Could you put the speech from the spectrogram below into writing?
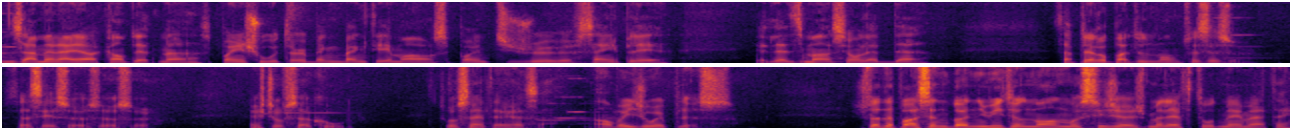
nous amène ailleurs complètement. C'est pas un shooter, bang bang, t'es mort. C'est pas un petit jeu simplet. Il y a de la dimension là-dedans. Ça plaira pas à tout le monde, ça c'est sûr. Ça c'est sûr, sûr, sûr. Mais je trouve ça cool. Je trouve ça intéressant. On va y jouer plus. Je souhaite de passer une bonne nuit, tout le monde. Moi aussi, je, je me lève tôt demain matin.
